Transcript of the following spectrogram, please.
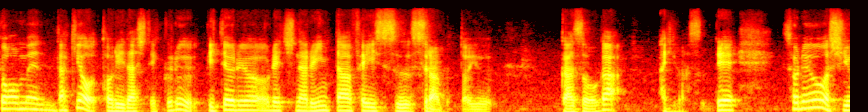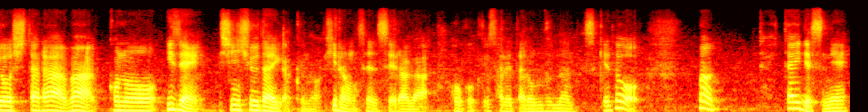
表面だけを取り出してくるビテリオレチナルインターフェイススラブという画像があります。で、それを使用したら、まあ、この以前、信州大学の平野先生らが報告された論文なんですけど、まあ、大体ですね、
